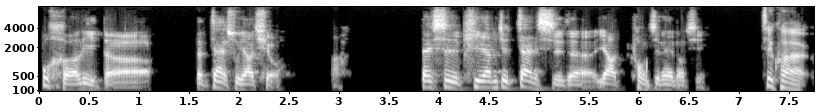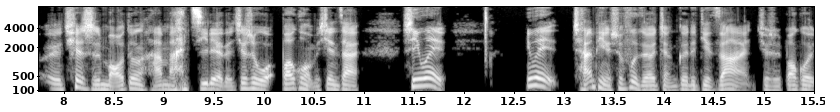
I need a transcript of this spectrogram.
不合理的的战术要求啊，但是 PM 就暂时的要控制那些东西。这块呃确实矛盾还蛮激烈的，就是我包括我们现在是因为因为产品是负责整个的 design，就是包括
